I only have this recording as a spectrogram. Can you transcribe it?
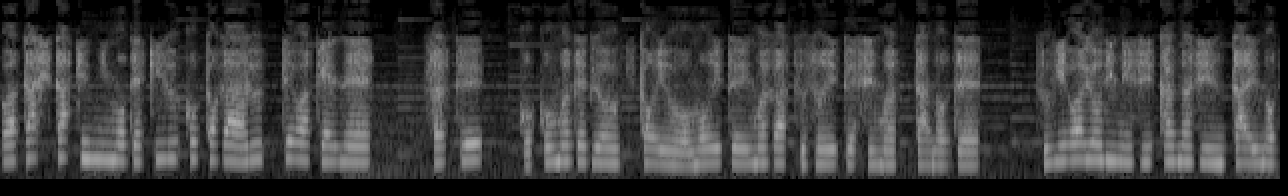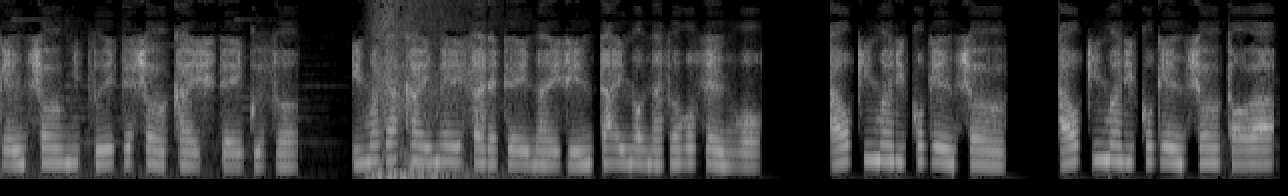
私たちにもできることがあるってわけね。さて、ここまで病気という重いテーマが続いてしまったので、次はより身近な人体の現象について紹介していくぞ。未だ解明されていない人体の謎5選を。青木まりこ現象。青木まりこ現象とは、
